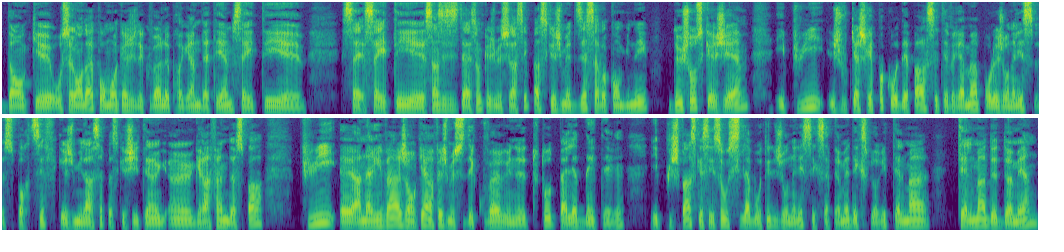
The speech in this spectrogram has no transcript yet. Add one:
Donc, au secondaire, pour moi, quand j'ai découvert le programme d'ATM, ça a été... Ça, sans hésitation que je me suis lancé parce que je me disais ça va combiner deux choses que j'aime et puis je vous cacherai pas qu'au départ c'était vraiment pour le journalisme sportif que je m'y lançais parce que j'étais un, grand fan de sport puis, euh, en arrivant à Jonquière, en fait, je me suis découvert une toute autre palette d'intérêts. Et puis, je pense que c'est ça aussi la beauté du journaliste, c'est que ça permet d'explorer tellement, tellement de domaines.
